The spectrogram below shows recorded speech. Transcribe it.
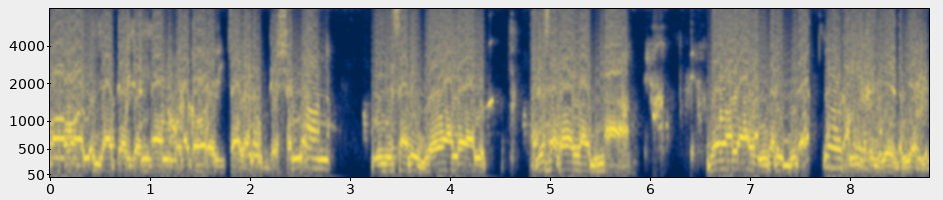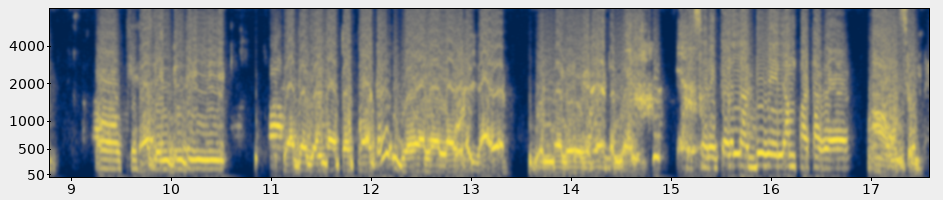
భావాలు జాతీయ జెండాను కూడా గౌరవించాలనే ఉద్దేశంగా ఈసారి దేవాలయాలు పరిసరాల ఉన్న దేవాలయాలందరికీ కూడా. కమ్యూనికేట్ చేయడం జరిగింది ఓకే ప్రతి ఇంటికి జాతీయ జెండాతో పాటు దేవాలయాల్లో కూడా జా- జెండాలు ఎగరేయడం జరిగింది సార్ ఇక్కడ లడ్డు వేలం పాట ఆ, ఉంటుంది.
